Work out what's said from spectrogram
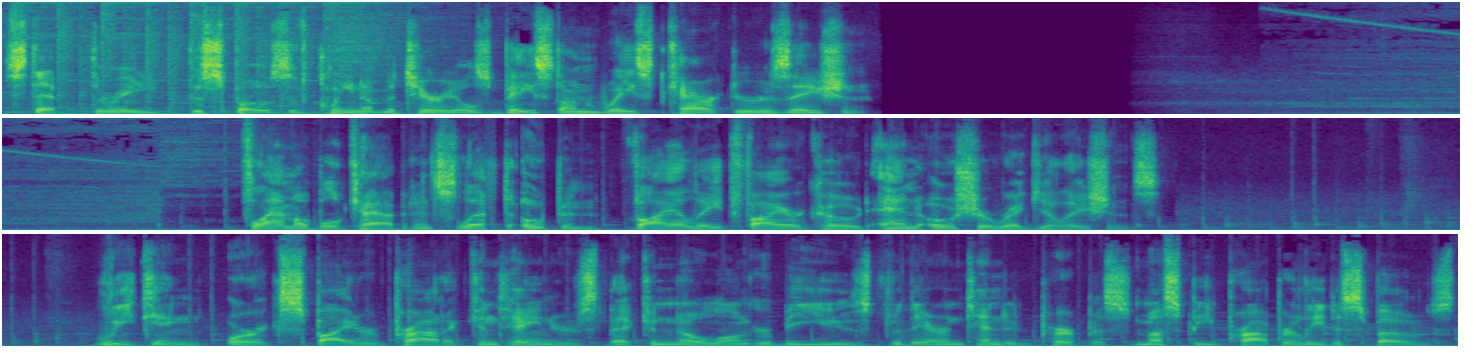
Step 3. Dispose of cleanup materials based on waste characterization. Flammable cabinets left open violate fire code and OSHA regulations. Leaking or expired product containers that can no longer be used for their intended purpose must be properly disposed.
